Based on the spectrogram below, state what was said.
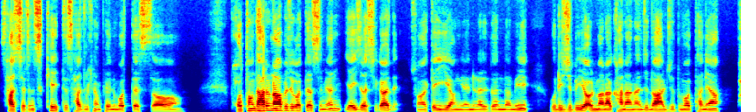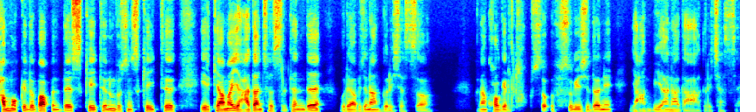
사실은 스케이트 사줄 형편이 못 됐어. 보통 다른 아버지 같았으면 야 이 자식아 중학교 2학년이나 된 놈이 우리 집이 얼마나 가난한지 너 알지도 못하냐? 밥 먹기도 바쁜데 스케이트는 무슨 스케이트? 이렇게 아마 야단쳤을 텐데 우리 아버지는 안 그러셨어. 그냥 고개를 툭 숙이시더니 야 미안하다 그러셨어요.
